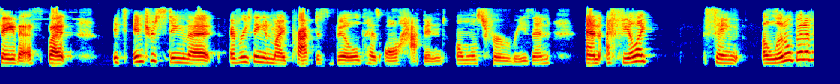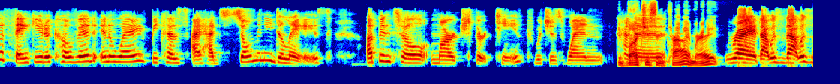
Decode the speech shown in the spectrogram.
say this, but it's interesting that everything in my practice build has all happened almost for a reason. And I feel like saying a little bit of a thank you to COVID in a way because I had so many delays up until March 13th, which is when It bought you some time, right? Right. That was that was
